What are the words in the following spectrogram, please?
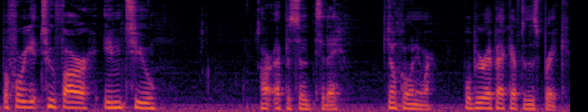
before we get too far into our episode today. Don't go anywhere. We'll be right back after this break.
